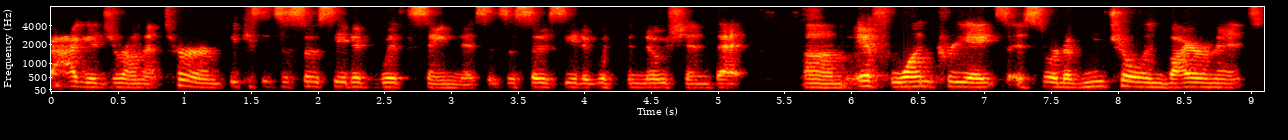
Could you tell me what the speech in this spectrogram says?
baggage around that term because it's associated with sameness. It's associated with the notion that um, if one creates a sort of neutral environment,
